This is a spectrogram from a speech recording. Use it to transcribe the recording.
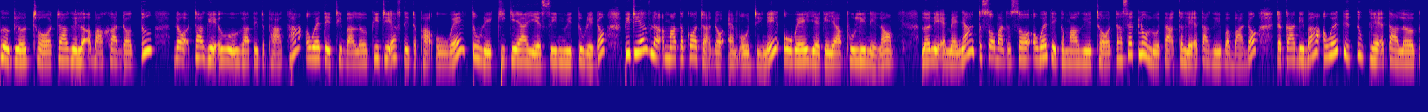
ဂဂလထောတာဂေလအဘခါတော့သူတော့တာဂေအူဂါတိတဖာခအဝဲတီတီပါလ PDF တိတဖာအိုဝဲသူရီခိကရရဲ့စီနွီသူရီတော့ PDF လအမတကောတာတော့ MOD နေအိုဝဲရေကရဖူလီနေလောလောနေအမေညာတစောပါတစောအဝဲတီကမဂေထောတာဆက်ကလို့လို့တာကလေအတာဂေဘဘာတော့တကာဒီပါအဝဲတီတုကလေအတာလက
